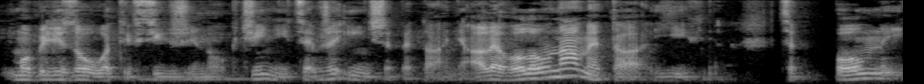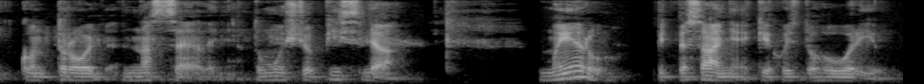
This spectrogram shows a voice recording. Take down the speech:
мобілізовувати всіх жінок, чи ні, це вже інше питання. Але головна мета їхня це повний контроль населення, тому що після миру, підписання якихось договорів,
